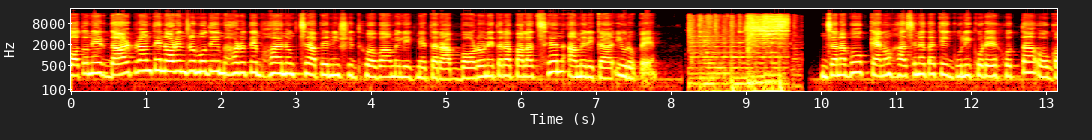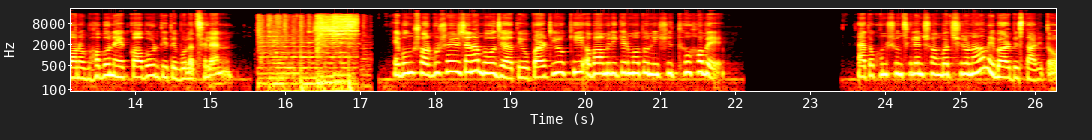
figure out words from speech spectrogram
পতনের দ্বার প্রান্তে নরেন্দ্র মোদী ভারতে ভয়ানক চাপে নিষিদ্ধ আওয়ামী লীগ নেতারা, বড় নেতারা পালাচ্ছেন আমেরিকা, ইউরোপে। জানাব কেন হাসিনা তাকে গুলি করে হত্যা ও গণভবনে কবর দিতে বলেছিলেন। এবং সর্বশেষ জানাব জাতীয় পার্টিও কি আওয়ামী লীগের মতো নিষিদ্ধ হবে? এতক্ষণ শুনছিলেন সংবাদ শিরোনাম, এবার বিস্তারিত।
